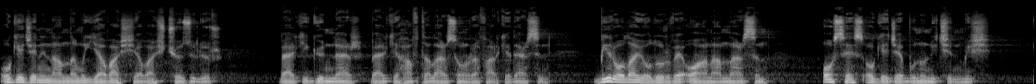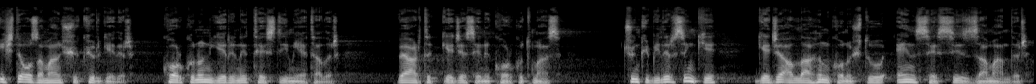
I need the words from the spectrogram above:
o gecenin anlamı yavaş yavaş çözülür. Belki günler, belki haftalar sonra fark edersin. Bir olay olur ve o an anlarsın. O ses o gece bunun içinmiş. İşte o zaman şükür gelir. Korkunun yerini teslimiyet alır. Ve artık gece seni korkutmaz. Çünkü bilirsin ki gece Allah'ın konuştuğu en sessiz zamandır.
